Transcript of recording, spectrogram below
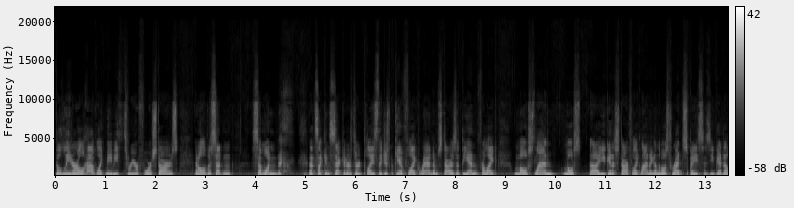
the leader will have like maybe three or four stars, and all of a sudden someone that's like in second or third place they just give like random stars at the end for like most land most uh, you get a star for like landing on the most red spaces you get a,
